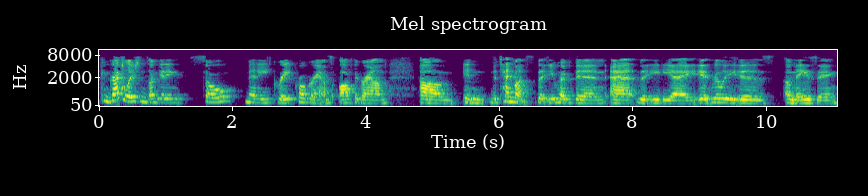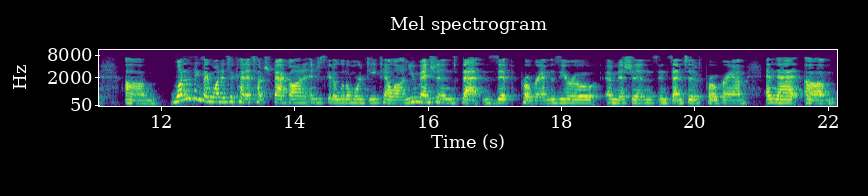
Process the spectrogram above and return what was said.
congratulations on getting so many great programs off the ground. Um, in the 10 months that you have been at the EDA, it really is amazing. Um, one of the things I wanted to kind of touch back on and just get a little more detail on, you mentioned that ZIP program, the Zero Emissions Incentive Program, and that um,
